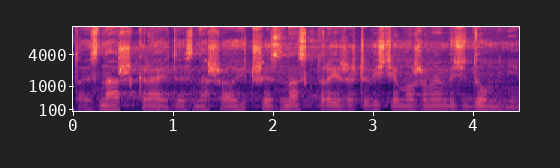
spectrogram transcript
To jest nasz kraj, to jest nasza ojczyzna, z której rzeczywiście możemy być dumni.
